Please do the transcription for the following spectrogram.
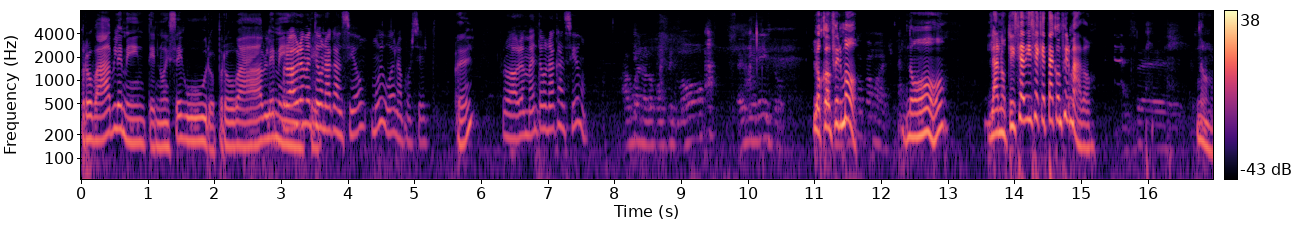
Probablemente, no es seguro, probablemente. Probablemente una canción. Muy buena, por cierto. ¿Eh? Probablemente una canción. Ah, bueno, lo confirmó el ministro. ¿Lo confirmó? No. La noticia dice que está confirmado. No.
